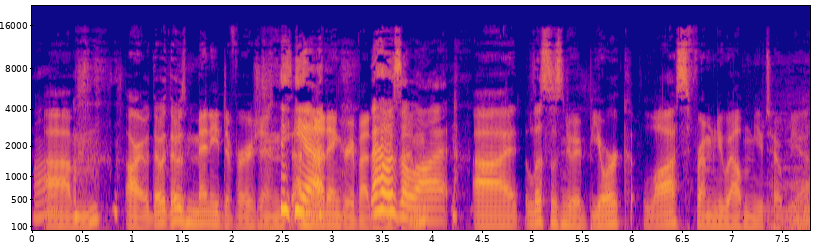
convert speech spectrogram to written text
Um, all right, there, there was many diversions. I'm Yeah, not angry about it. that was a lot. Uh, let's listen to it. Bjork, "Loss" from new album Utopia.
